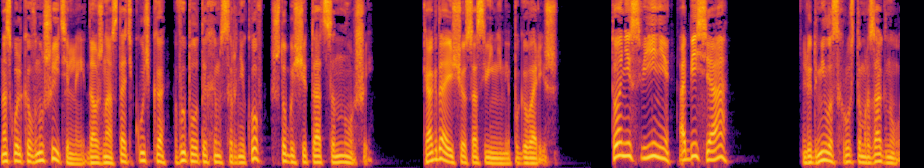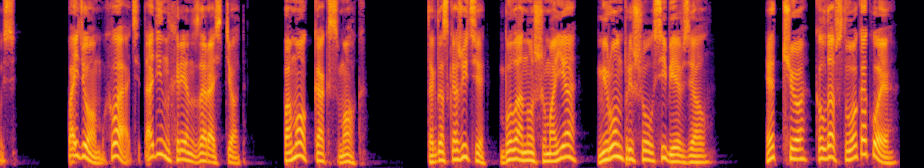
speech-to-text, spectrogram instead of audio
насколько внушительной должна стать кучка выполотых им сорняков, чтобы считаться ношей. «Когда еще со свиньями поговоришь?» «То не свиньи, а бися». Людмила с хрустом разогнулась. Пойдем, хватит, один хрен зарастет. Помог, как смог. Тогда скажите, была ноша моя, Мирон пришел, себе взял. Это что, колдовство какое?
